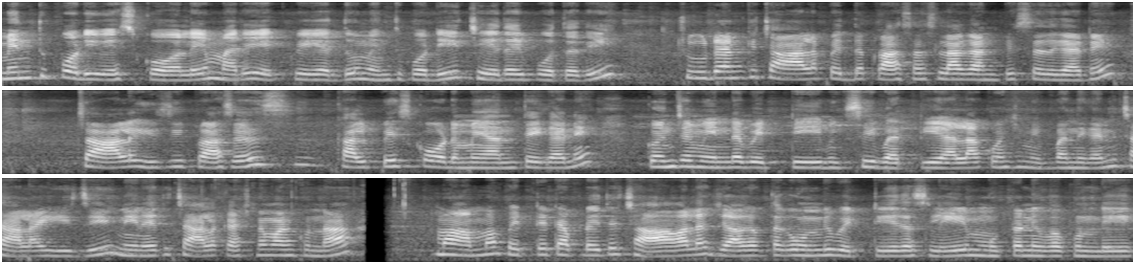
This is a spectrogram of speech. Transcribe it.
మెంతి పొడి వేసుకోవాలి. మరీ ఎక్కువ వేయద్దు. మెంతి పొడి చేదైపోతుంది. చూడడానికి చాలా పెద్ద ప్రాసెస్ లాగా అనిపిస్తుంది కానీ చాలా ఈజీ ప్రాసెస్. కలిపేసుకోవడమే అంతే కానీ కొంచెం ఎండబెట్టి మిక్సీ బట్టి అలా కొంచెం ఇబ్బంది కానీ చాలా ఈజీ. నేనైతే చాలా కష్టం అనుకున్నా. మా అమ్మ పెట్టేటప్పుడు అయితే చాలా జాగ్రత్తగా ఉండి పెట్టేది. అసలు ఏం ముట్టనివ్వకుండే.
